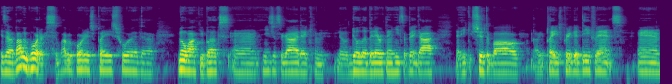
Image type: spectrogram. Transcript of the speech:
is uh, Bobby Portis. Bobby Portis plays for the Milwaukee Bucks, and he's just a guy that can you know do a little bit of everything. He's a big guy. You know, he can shoot the ball. Know, he plays pretty good defense, and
